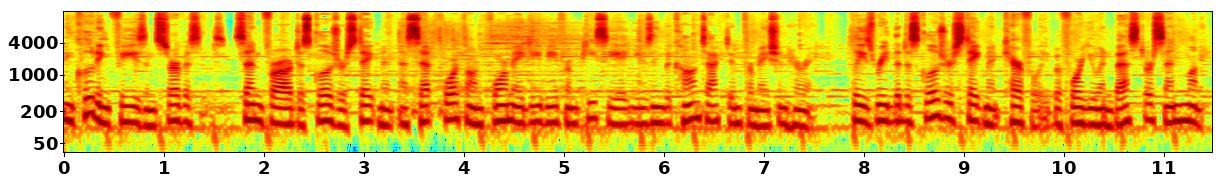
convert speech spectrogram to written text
including fees and services, send for our disclosure statement as set forth on Form ADV from PCA using the contact information herein. Please read the disclosure statement carefully before you invest or send money.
